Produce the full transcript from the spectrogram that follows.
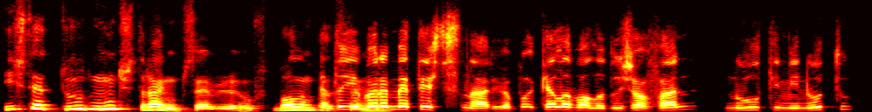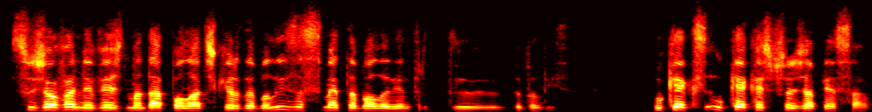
isto é tudo muito estranho, percebes? O futebol é um bocado Então, e estranho. agora mete este cenário: aquela bola do Giovanni no último minuto. Se o Giovanni, em vez de mandar para o lado esquerdo da baliza, se mete a bola dentro de- da baliza. O que, é que, o que é que as pessoas já pensavam?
